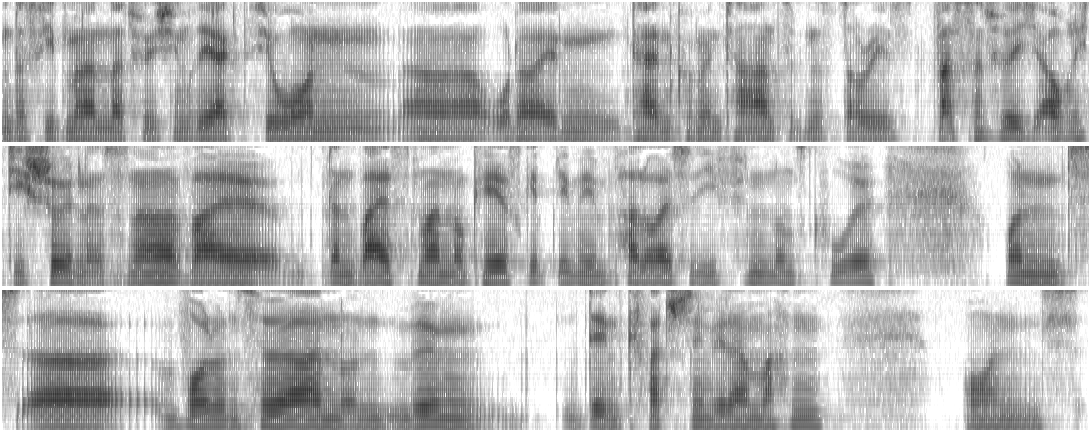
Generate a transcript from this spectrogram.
Und das sieht man dann natürlich in Reaktionen äh, oder in kleinen Kommentaren zu den Stories, was natürlich auch richtig schön ist, ne? Weil dann weiß man, okay, es gibt irgendwie ein paar Leute, die finden uns cool und äh, wollen uns hören und mögen den Quatsch, den wir da machen. Und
